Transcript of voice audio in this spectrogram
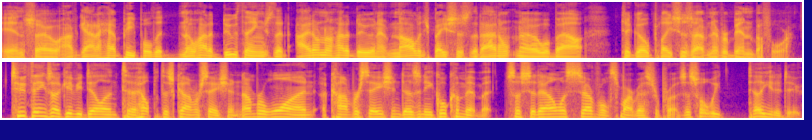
And so I've got to have people that know how to do things that I don't know how to do and have knowledge bases that I don't know about to go places I've never been before. Two things I'll give you, Dylan, to help with this conversation. Number one, a conversation doesn't equal commitment. So sit down with several SmartVestor pros. That's what we tell you to do.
